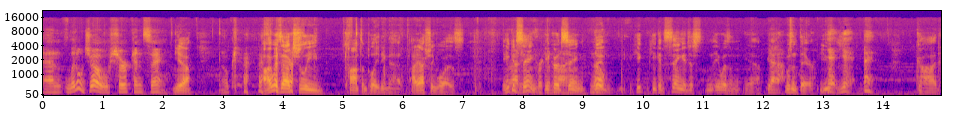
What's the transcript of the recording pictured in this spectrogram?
and Little Joe sure can sing. Yeah. Okay. I was actually contemplating that. I actually was. He You're could out of your sing. He could mind. sing. No. He, he could sing. It just it wasn't. Yeah. Yeah. It wasn't there. You, yeah, yeah. Eh. God.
